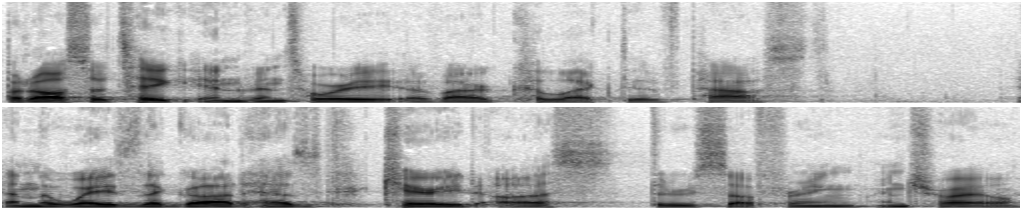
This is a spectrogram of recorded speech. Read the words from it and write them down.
but also take inventory of our collective past and the ways that God has carried us through suffering and trial,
